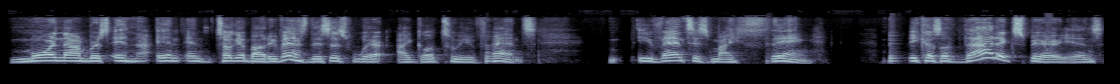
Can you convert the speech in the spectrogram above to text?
more numbers and, and, and talking about events. This is where I go to events. Events is my thing. Because of that experience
